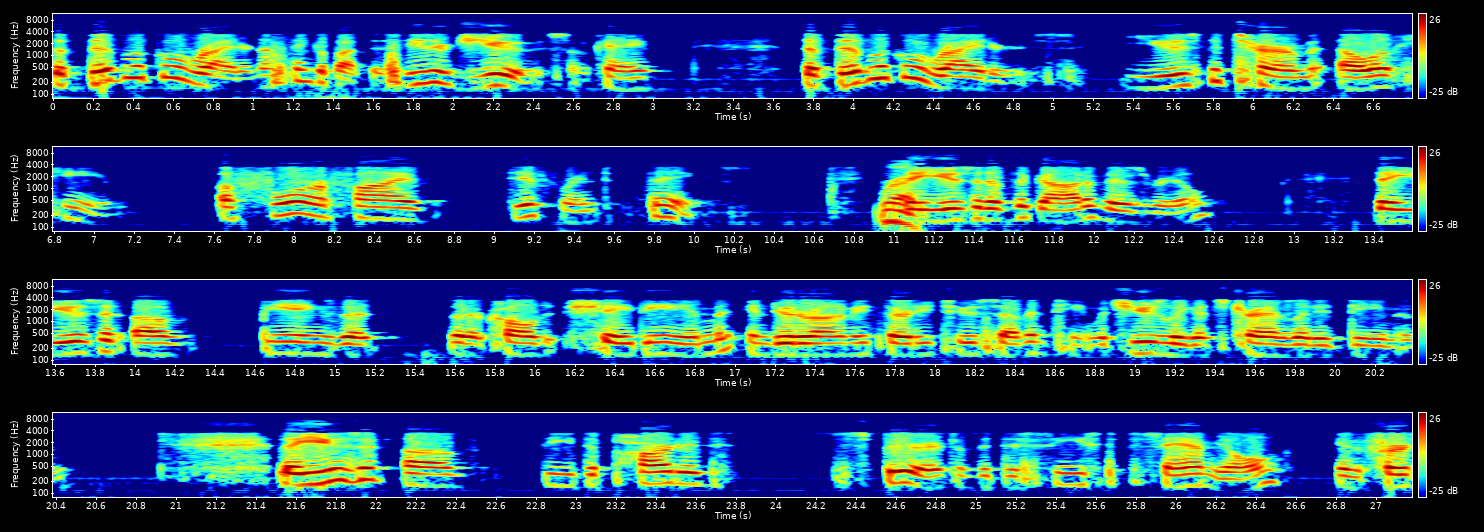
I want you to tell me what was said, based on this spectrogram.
The biblical writer, now think about this. These are Jews, okay? The biblical writers use the term Elohim of four or five different things. They use it of the God of Israel. They use it of beings that, that are called shedim in Deuteronomy 32:17, which usually gets translated demon. They use it of the departed spirit of the deceased Samuel in 1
